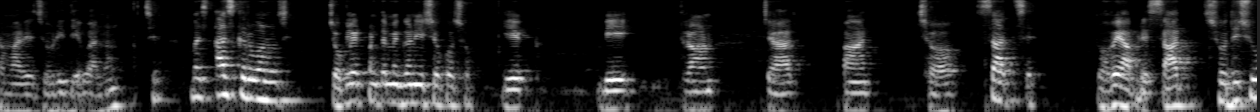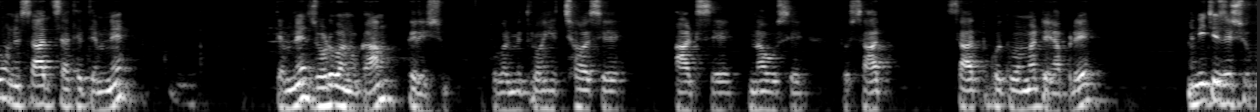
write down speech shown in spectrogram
તમારે જોડી દેવાનું છે. બસ આ જ કરવાનું છે. ચોકલેટ પણ તમે ગણી શકો છો. એક, બે, ત્રણ, ચાર, પાંચ, છ, સાત છે. તો હવે આપણે સાત શોધીશું અને સાત સાથે તેમને તેમને જોડવાનું કામ કરીશું. તો મિત્રો, અહીં છ છે. આઠ છે, નવ છે, તો સાત સાત ગોતવા માટે આપણે નીચે જઈશું.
